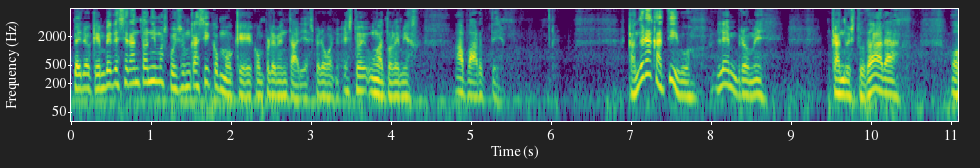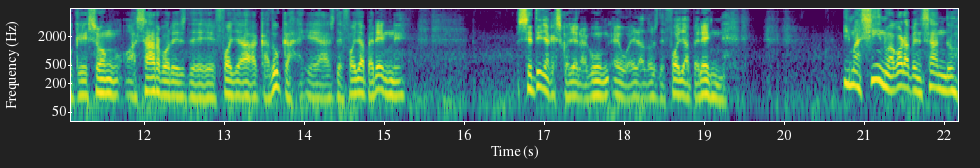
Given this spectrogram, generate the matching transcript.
pero que en vez de ser antónimas pois son casi como que complementarias. Pero bueno, isto é unha tolemia aparte. Cando era cativo, lembrome, cando estudara o que son as árbores de folla caduca e as de folla perenne, se tiña que escoller algún, eu era dos de folla perenne. Imagino agora pensando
